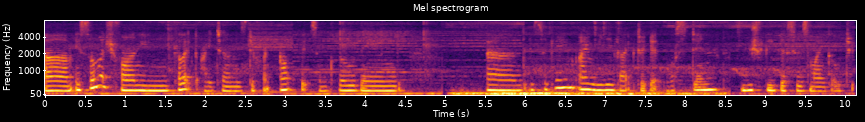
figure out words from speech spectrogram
Um, it's so much fun. You collect items different outfits and clothing it's a game I really like to get lost in. Usually this is my go-to.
